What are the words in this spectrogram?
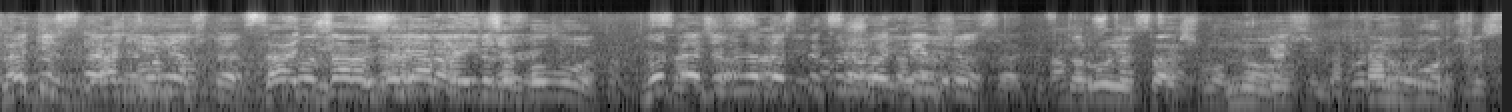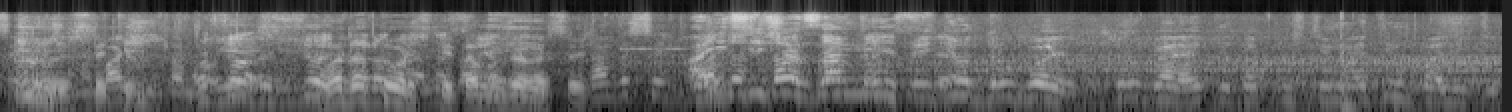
Ззаді, ззаді, місто. Ззаді, Ну, зараз ззаді, заляпається ззаді. болото. Ну, опять же, не треба спекулювати тим, що... Второй этаж, вон Ну, магазин. так там борт висить. Бачите, там Ось, борт. ось, ось, Водотурський там вже висить. Там висить А борт. если сейчас достаточно завтра места. придет другой, другая, это, допустим, один политик,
